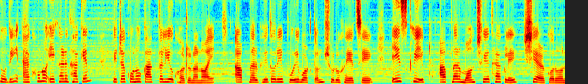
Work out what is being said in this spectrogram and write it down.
যদি এখনও এখানে থাকেন, এটা কোনো কাকতালীয় ঘটনা নয়। আপনার ভেতরে পরিবর্তন শুরু হয়েছে। এই স্ক্রিপ্ট আপনার মন ছুঁয়ে থাকলে শেয়ার করুন।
